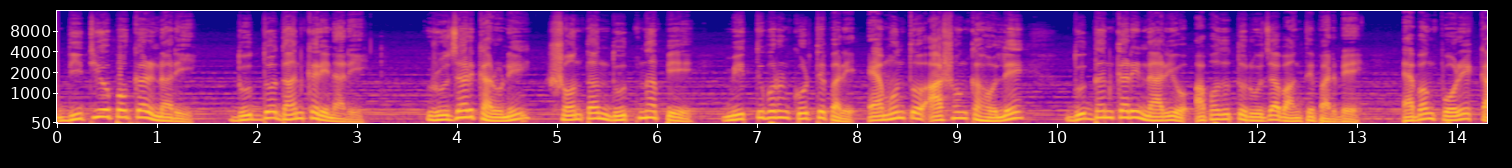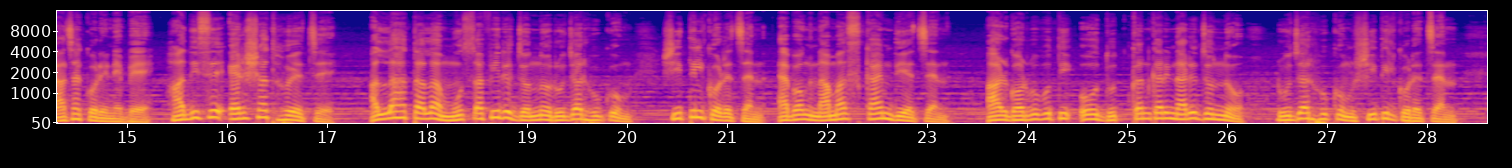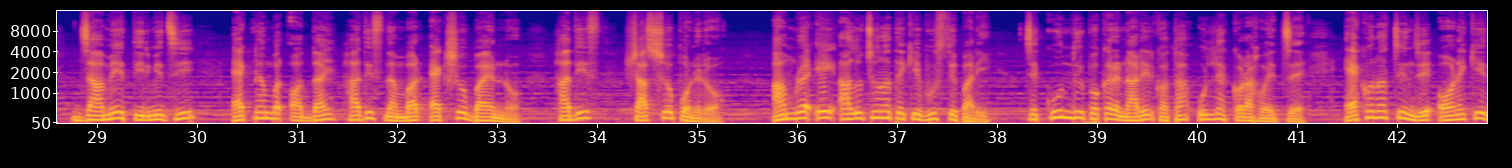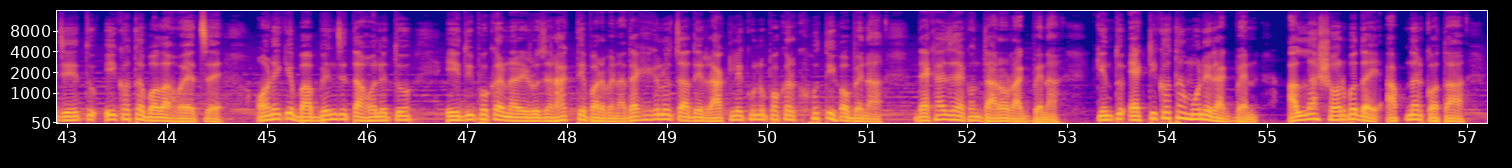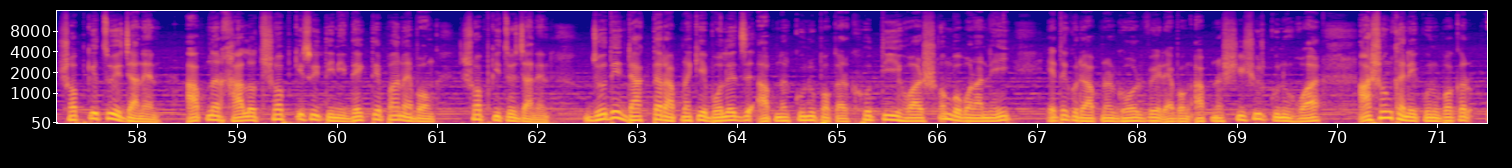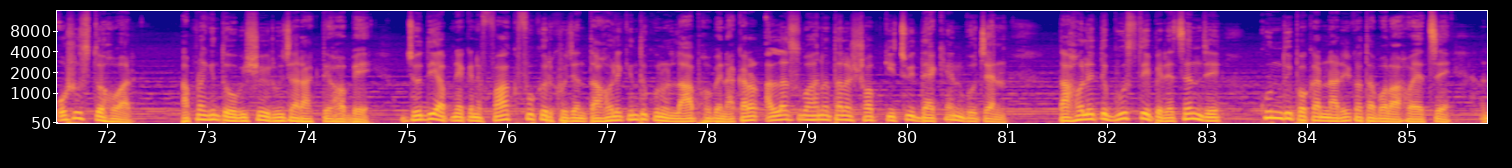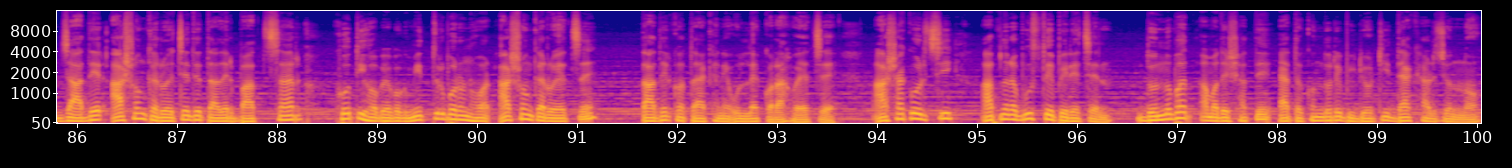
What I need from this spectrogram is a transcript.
দ্বিতীয় প্রকার নারী দুগ্ধ দানকারী নারী। রোজার কারণে সন্তান দুধ না পেয়ে মৃত্যুবরণ করতে পারে এমন তো আশঙ্কা হলে দুধদানকারী নারীও আপাতত রোজা ভাঙতে পারবে এবং পরে কাজা করে নেবে। হাদিসে এরশাদ হয়েছে আল্লাহ তালা মুসাফিরের জন্য রোজার হুকুম শিথিল করেছেন এবং নামাজ কায়েম দিয়েছেন। আর গর্ভবতী ও দুধকানকারী নারীর জন্য রোজার হুকুম শিথিল করেছেন। জামে তিরমিজি, এক নম্বর অধ্যায়, হাদিস নাম্বার একশো বায়ান্ন, হাদিস সাতশো পনেরো। আমরা এই আলোচনা থেকে বুঝতে পারি যে কোন দুই প্রকারের নারীর কথা উল্লেখ করা হয়েছে। এখন আছেন যে অনেকে যেহেতু এই কথা বলা হয়েছে, অনেকে ভাববেন যে তাহলে তো এই দুই প্রকার নারী রোজা রাখতে পারবে না। দেখা গেল তাদের রাখলে কোনো প্রকার ক্ষতি হবে না। দেখা যায় এখন তারাও রাখবে না। কিন্তু একটি কথা মনে রাখবেন, আল্লাহ সর্বদাই আপনার কথা সব কিছুই জানেন। আপনার হালত সব কিছুই তিনি দেখতে পান এবং সব কিছু জানেন। যদি ডাক্তার আপনাকে বলে যে আপনার কোনো প্রকার ক্ষতি হওয়ার সম্ভাবনা নেই, এতে করে আপনার গর্ভের এবং আপনার শিশুর কোনো হওয়ার আশঙ্কা নেই, কোনো প্রকার অসুস্থ হওয়ার। আপনার কিন্তু অবশ্যই রোজা রাখতে হবে। যদি আপনি এখানে ফাঁক ফুকুর খুঁজেন, তাহলে কিন্তু কোনো লাভ হবে না। কারণ আল্লাহ সুবাহন তালা সব কিছুই দেখেন, বুঝেন। তাহলে তো বুঝতেই পেরেছেন যে কোন দুই প্রকার নারীর কথা বলা হয়েছে। যাদের আশঙ্কা রয়েছে যে তাদের বাচ্চার ক্ষতি হবে এবং মৃত্যুবরণ হওয়ার আশঙ্কা রয়েছে, তাদের কথা এখানে উল্লেখ করা হয়েছে। আশা করছি আপনারা বুঝতে পেরেছেন। ধন্যবাদ আমাদের সাথে এতক্ষণ ধরে ভিডিওটি দেখার জন্য।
